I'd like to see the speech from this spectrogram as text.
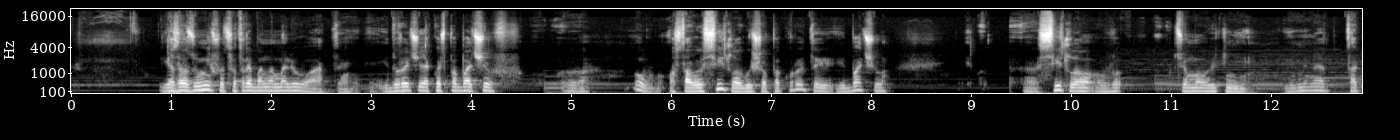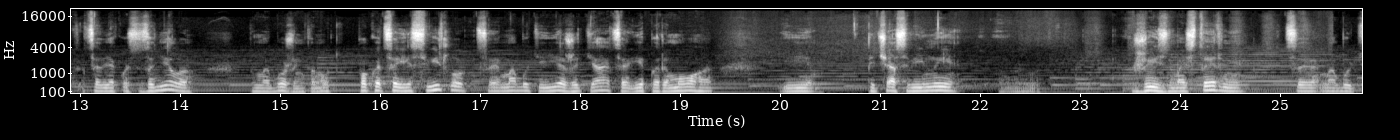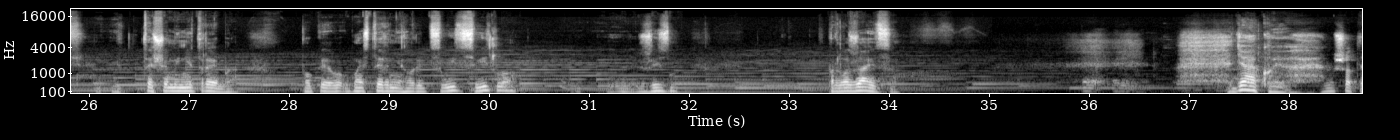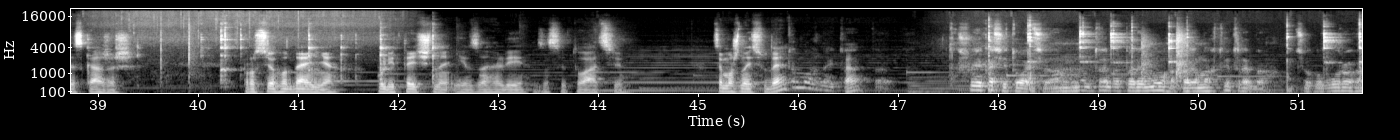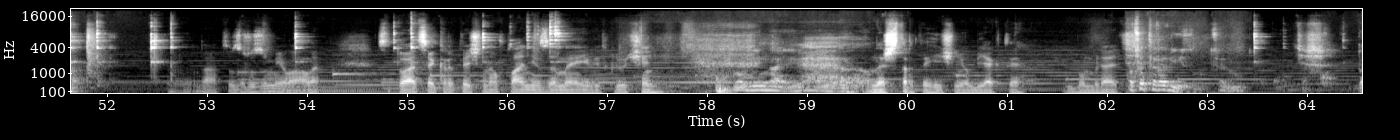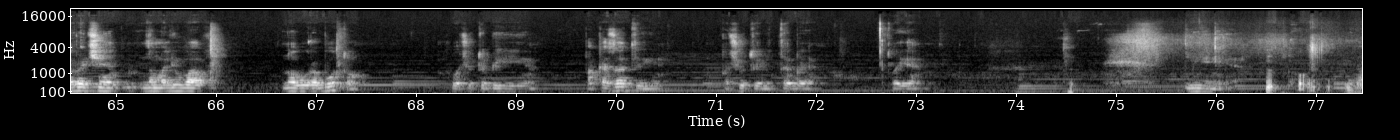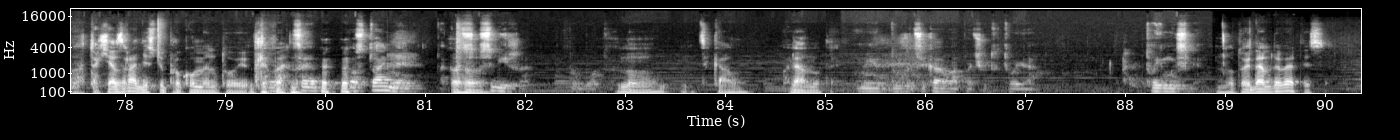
Я зрозумів, що це треба намалювати. І, до речі, якось побачив, е, ну, оставив світло, вийшов покурити і бачу е, світло в цьому вікні. І мене так це якось заділо. Думаю, боженька, ну поки це є світло, це, мабуть, і є життя, це є перемога. І під час війни е, в майстерні це, мабуть, те, що мені треба. Поки в майстерні горить світло, жизнь продовжується. Дякую. Ну що ти скажеш про сьогодення політичне і взагалі за ситуацію? Це можна і сюди? Та можна і так, так. так. Що яка ситуація? Нам, треба перемога, перемогти треба цього ворога. Так, да, це зрозуміло, але ситуація критична в плані зими і відключень. Ну, війна, війна. і війна. Вони ж стратегічні об'єкти бомблять. Оце тероризм. Це, ну, до речі, намалював нову роботу. Хочу тобі її показати і почути від тебе твоє мнення. Так я з радістю прокоментую для мене. Це остання така Ага. свіжа робота. Ну, цікаво глянути. Мені дуже цікаво почути твоє, твої мислі. Ну, то йдемо дивитися.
